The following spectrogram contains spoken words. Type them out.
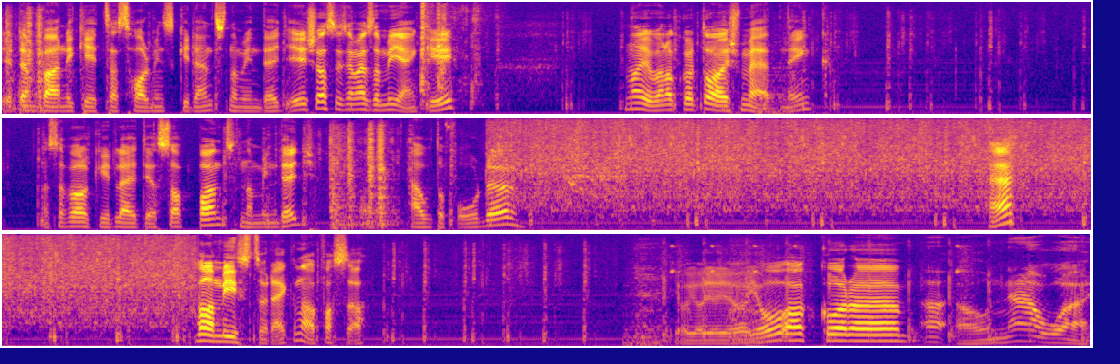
Értem bánni 239, na mindegy. És azt hiszem ez a milyenké. Na jó van, akkor tovább is mehetnénk. Aztán valaki itt lejti a szappant, na mindegy. Out of order. He? Valami easter egg, na fasza. Jó, jó, jó, jó, jó, akkor... Uh, Uh-oh, now what?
